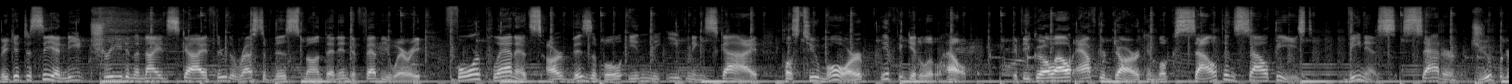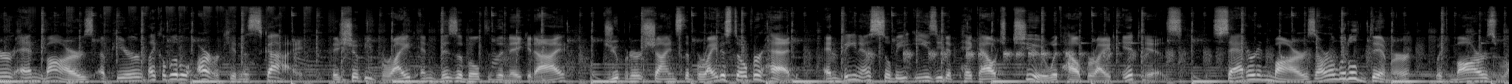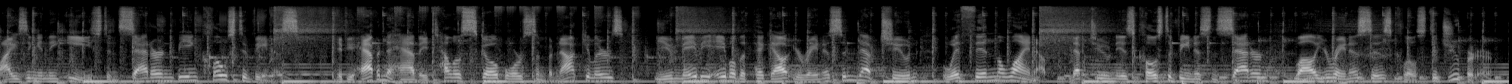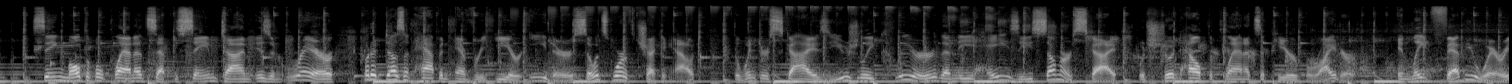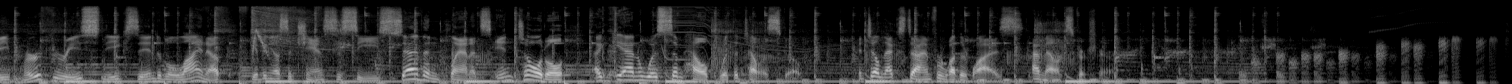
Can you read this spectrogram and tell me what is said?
We get to see a neat treat in the night sky through the rest of this month and into February. Four planets are visible in the evening sky, plus two more if you get a little help. If you go out after dark and look south and southeast, Venus, Saturn, Jupiter, and Mars appear like a little arc in the sky. They should be bright and visible to the naked eye. Jupiter shines the brightest overhead, and Venus will be easy to pick out too with how bright it is. Saturn and Mars are a little dimmer, with Mars rising in the east and Saturn being close to Venus. If you happen to have a telescope or some binoculars, you may be able to pick out Uranus and Neptune within the lineup. Neptune is close to Venus and Saturn, while Uranus is close to Jupiter. Seeing multiple planets at the same time isn't rare, but it doesn't happen every year either, so it's worth checking out. The winter sky is usually clearer than the hazy summer sky, which should help the planets appear brighter. In late February, Mercury sneaks into the lineup, giving us a chance to see seven planets in total, again with some help with a telescope. Until next time for WeatherWise, I'm Alex Kirchner.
